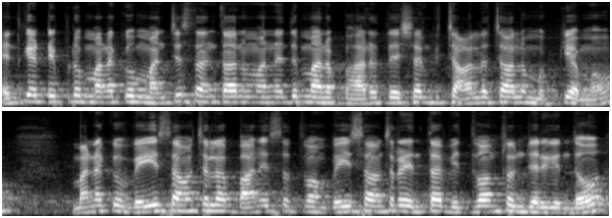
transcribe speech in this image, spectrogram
ఎందుకంటే ఇప్పుడు మనకు మంచి సంతానం అనేది మన భారతదేశానికి చాలా చాలా ముఖ్యము. మనకు వెయ్యి సంవత్సరాల బానిసత్వం వెయ్యి సంవత్సరాలు ఎంత విధ్వంసం జరిగిందో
